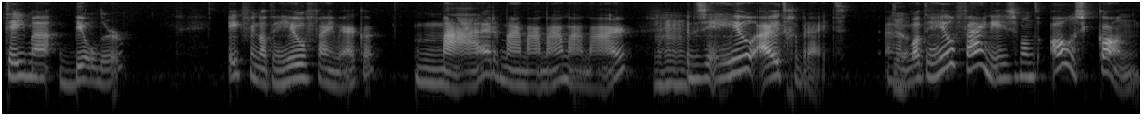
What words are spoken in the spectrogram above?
thema builder. Ik vind dat heel fijn werken. Maar, maar, maar, maar, maar, maar. Het is heel uitgebreid. Eh, Ja. Wat heel fijn is, want alles kan.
